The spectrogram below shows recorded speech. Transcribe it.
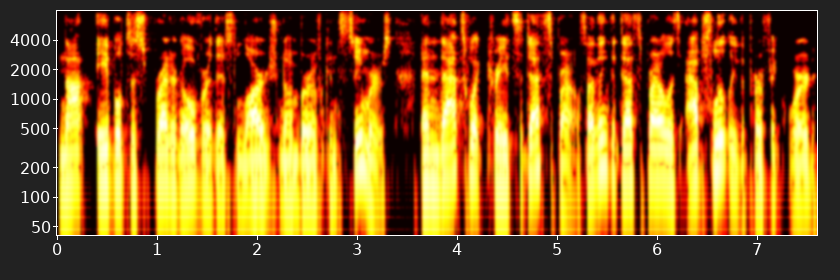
not able to spread it over this large number of consumers. And that's what creates the death spiral. So I think the death spiral is absolutely the perfect word.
